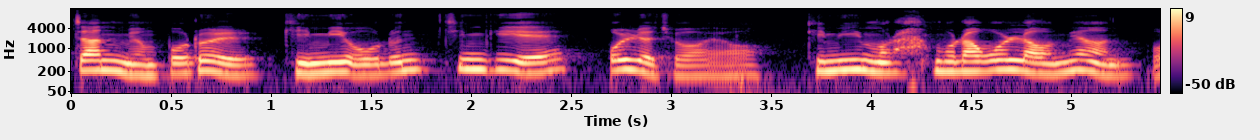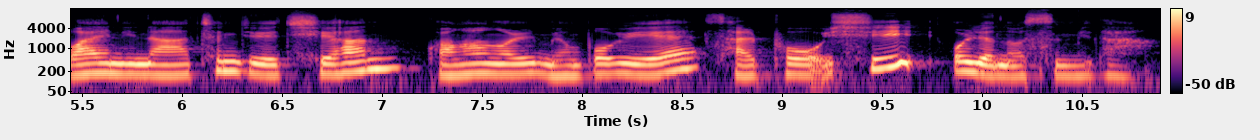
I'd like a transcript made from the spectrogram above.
짠 면보를 김이 오른 찜기에 올려주어요. 김이 모락모락 올라오면 와인이나 청주에 취한 광황을 면보 위에 살포시 올려놓습니다.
